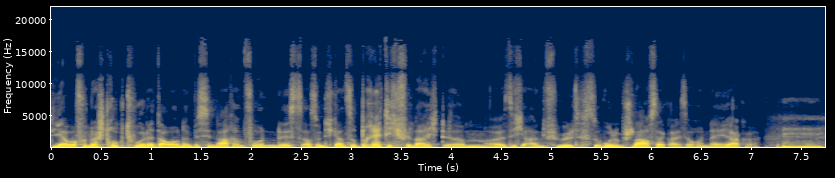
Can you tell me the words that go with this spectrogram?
die aber von der Struktur der Daune ein bisschen nachempfunden ist, also nicht ganz so brettig vielleicht ähm, äh, sich anfühlt, sowohl im Schlafsack als auch in der Jacke. Mhm.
